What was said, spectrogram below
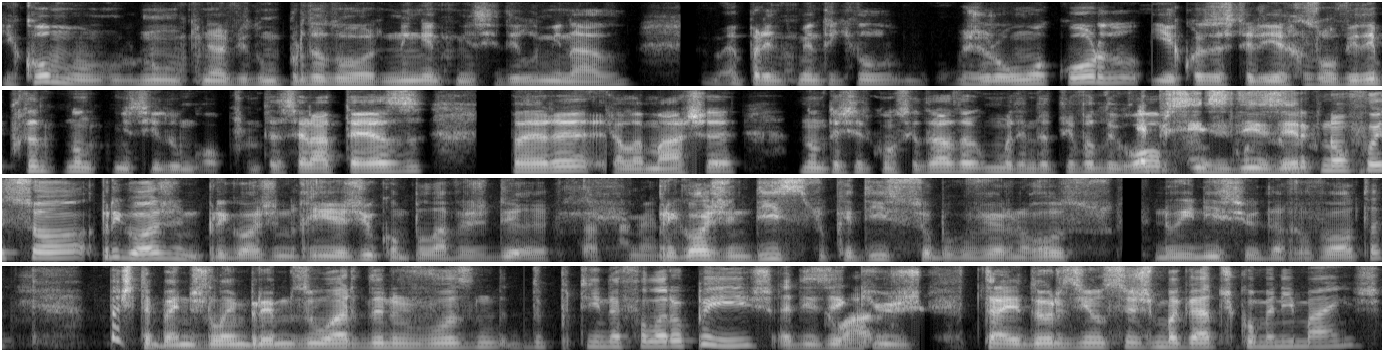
E como não tinha havido um predador, ninguém tinha sido eliminado, aparentemente aquilo gerou um acordo e a coisa estaria resolvida e, portanto, não tinha sido um golpe. Portanto, essa era a tese para aquela marcha não ter sido considerada uma tentativa de É golpe. preciso dizer que não foi só Prigogine. Prigogine reagiu com palavras de, Exatamente. Prigogine disse o que disse sobre o governo russo no início da revolta, mas também nos lembremos o ar de nervoso de Putin a falar ao país, a dizer Claro. que os traidores iam ser esmagados como animais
